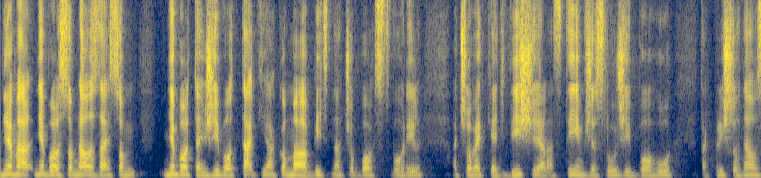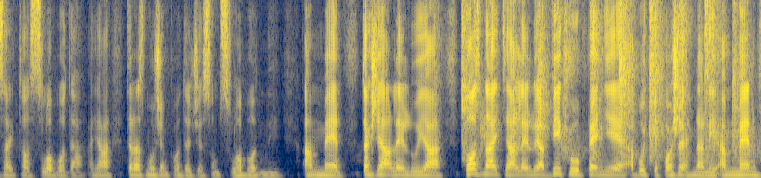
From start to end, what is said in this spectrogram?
nemal, nebol som naozaj som, nebol ten život taký, ako má byť, na čo Boh stvoril. A človek, keď vyšiel a s tým, že slúži Bohu, tak prišla naozaj tá sloboda. A ja teraz môžem povedať, že som slobodný. Amen. Takže aleluja. Poznajte, aleluja, vykúpenie a buďte požehnaní. Amen.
